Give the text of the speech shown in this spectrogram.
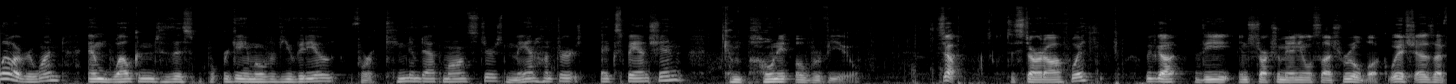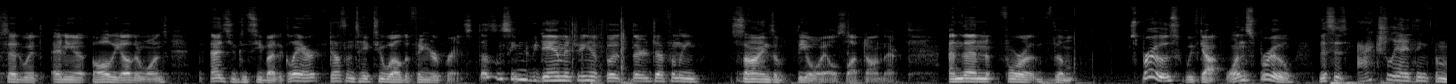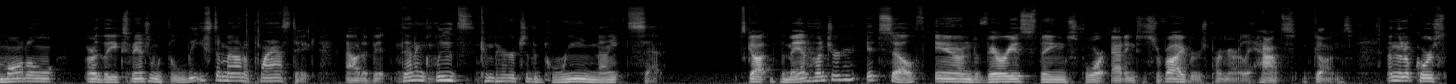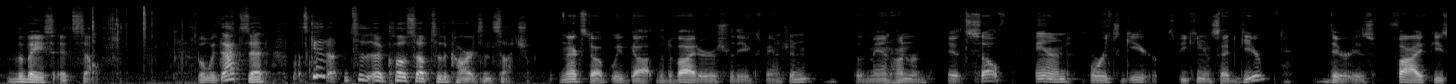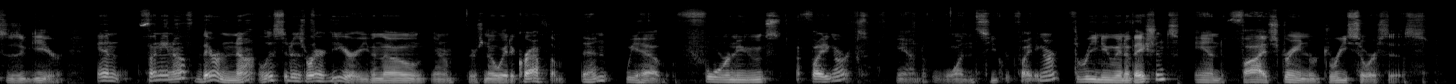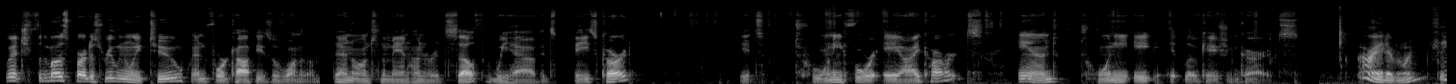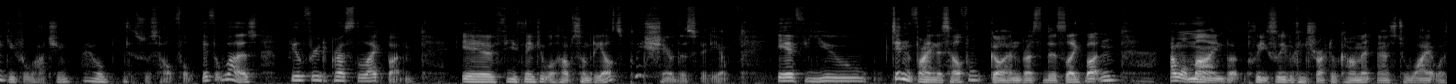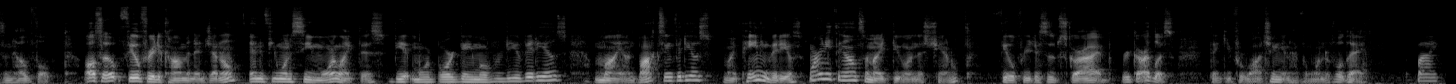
Hello everyone, and welcome to this board game overview video for Kingdom Death Monsters Manhunter expansion component overview. So, to start off with, we've got the instruction manual slash rulebook, which, as I've said with any of all the other ones, as you can see by the glare, doesn't take too well to fingerprints. Doesn't seem to be damaging it, but there are definitely signs of the oils left on there. And then for the sprues, we've got one sprue. This is actually, I think, the model or the expansion with the least amount of plastic out of it. That includes compared to the Green Knight set. It's got the Manhunter itself and various things for adding to survivors, primarily hats, guns, and then of course the base itself. But with that said, let's get to the close up to the cards and such. Next up, we've got the dividers for the expansion, for the Manhunter itself, and for its gear. Speaking of said gear, there is five pieces of gear. And funny enough, they're not listed as rare gear, even though, you know, there's no way to craft them. Then we have four new fighting arts and one secret fighting art, three new innovations, and five strange resources. Which, for the most part, is really only two and four copies of one of them. Then onto the Manhunter itself, we have its base card, its 24 AI cards, and 28 hit location cards. Alright everyone, thank you for watching. I hope this was helpful. If it was, feel free to press the like button. If you think it will help somebody else, please share this video. If you didn't find this helpful, go ahead and press the dislike button. I won't mind, but please leave a constructive comment as to why it wasn't helpful. Also, feel free to comment in general, and if you want to see more like this, be it more board game overview videos, my unboxing videos, my painting videos, or anything else I might do on this channel, feel free to subscribe. Regardless, thank you for watching and have a wonderful day. Bye.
